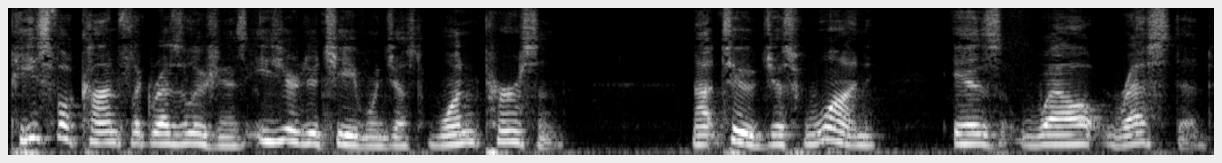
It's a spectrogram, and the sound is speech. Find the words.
Peaceful conflict resolution is easier to achieve when just one person, not two, just one, is well rested.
